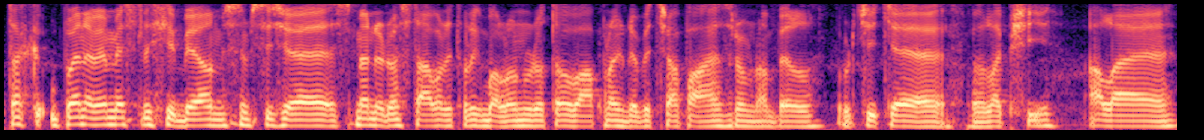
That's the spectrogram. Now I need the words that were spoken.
Tak úplně nevím, jestli chyběl. Myslím si, že jsme nedostávali tolik balonů do toho vápna, kde by třeba Pája zrovna byl určitě lepší, ale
